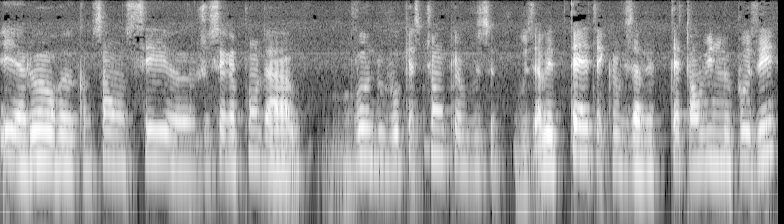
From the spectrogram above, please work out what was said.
Et alors, comme ça, on sait, je sais répondre à vos nouvelles questions que vous, vous avez peut-être et que vous avez peut-être envie de me poser.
